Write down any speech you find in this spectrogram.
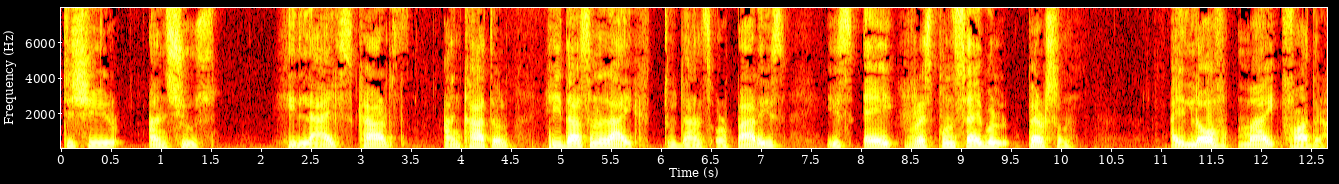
t-shirt, and shoes. He likes cars and cattle. He doesn't like to dance or parties. Is a responsible person. I love my father.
